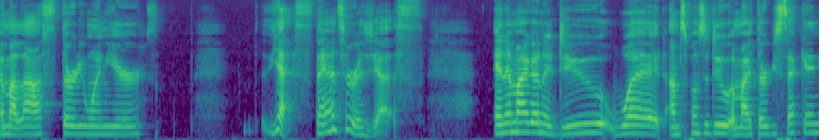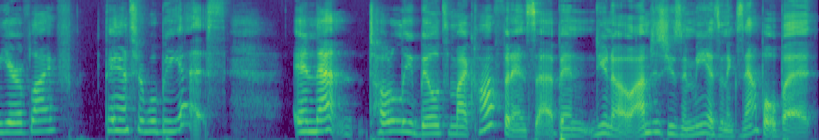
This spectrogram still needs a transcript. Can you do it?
in my last 31 years? Yes, the answer is yes. And am I going to do what I'm supposed to do in my 32nd year of life? The answer will be yes and that totally builds my confidence up and you know i'm just using me as an example but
